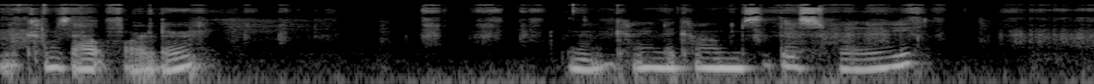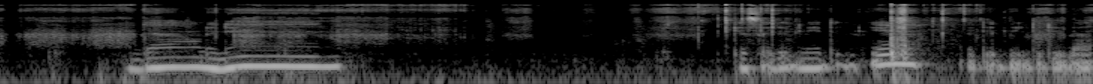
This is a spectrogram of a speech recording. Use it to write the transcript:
And it comes out farther. And it kind of comes this way. Down and in. Guess I didn't need to, yeah, I did need to do that.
